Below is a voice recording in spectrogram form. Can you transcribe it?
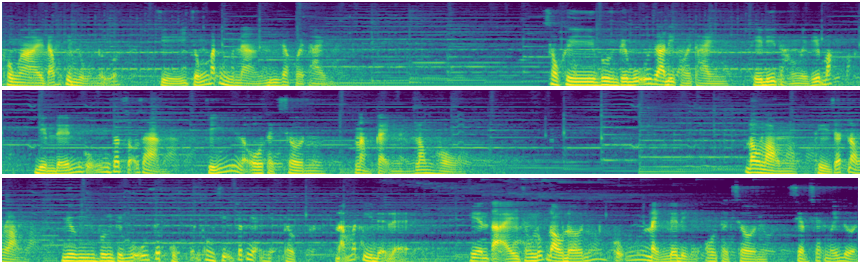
không ai dám khuyên nhủ nữa, chỉ chống mắt nhìn nàng đi ra khỏi thành. Sau khi Vương thế Vũ ra đi khỏi thành thì đi thẳng về phía bắc, điểm đến cũng rất rõ ràng, chính là ô Thạch Sơn nằm cạnh Long Hồ. Đau lòng thì rất đau lòng, nhưng Vương Thế Vũ rốt cục vẫn không chịu chấp nhận hiện thực đã mất đi đệ đệ. Hiện tại trong lúc đau đớn cũng đành lên đỉnh Ô Thạch Sơn xem xét mấy lượt.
